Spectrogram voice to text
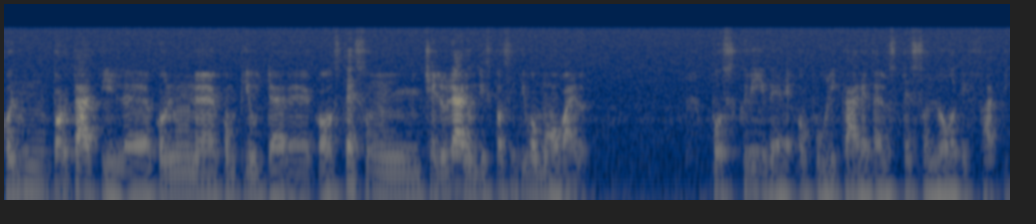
con un portatile, con un computer, con lo stesso un cellulare, un dispositivo mobile, può scrivere o pubblicare dallo stesso luogo dei fatti.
